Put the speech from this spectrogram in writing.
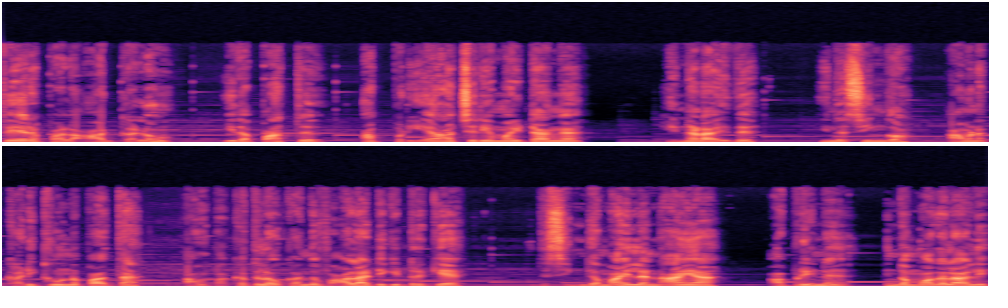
வேற பல ஆட்களும் இத பார்த்து அப்படியே ஆச்சரியமாயிட்டாங்க. என்னடா இது? இந்த சிங்கம் அவனை கடிக்கும்னு பார்த்தா அவன் பக்கத்துல உட்காந்து வாளாட்டிக்கிட்டு இருக்கே. இது சிங்கமா இல்ல நாயா? அப்படின்னு இந்த முதலாளி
